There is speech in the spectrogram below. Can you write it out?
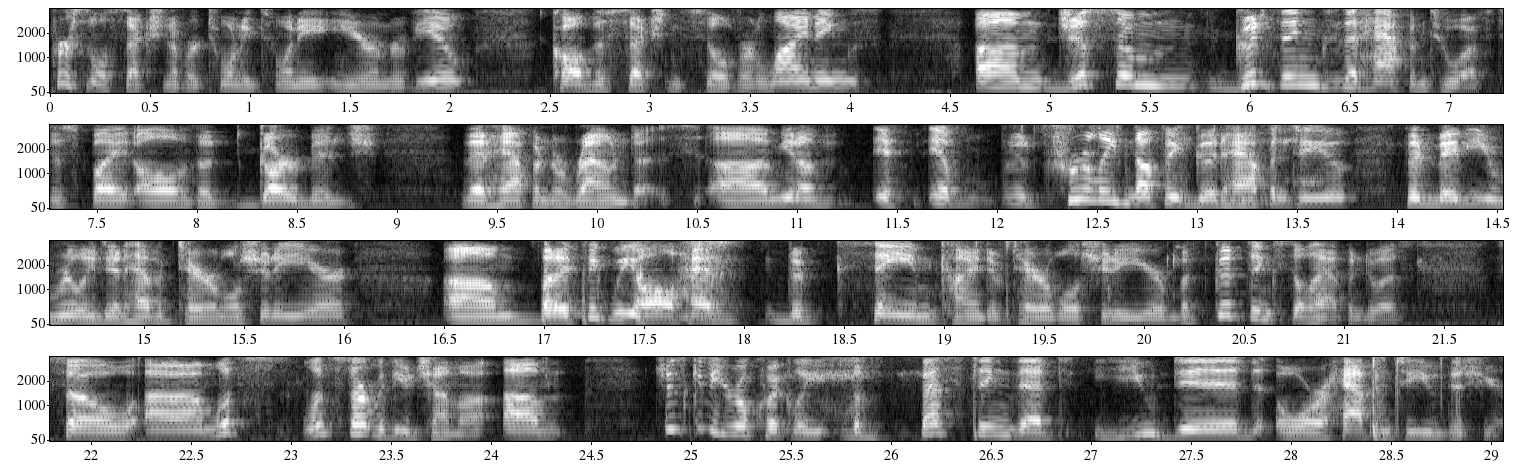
personal section of our 2020 year in review, called this section "Silver Linings." Um, just some good things that happened to us despite all of the garbage that happened around us. Um, you know, if if truly nothing good happened to you, then maybe you really did have a terrible, shitty year. Um, but I think we all had the same kind of terrible, shitty year. But good things still happened to us. So um, let's let's start with you, Chemma. Um, just give me real quickly the best thing that you did or happened to you this year.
